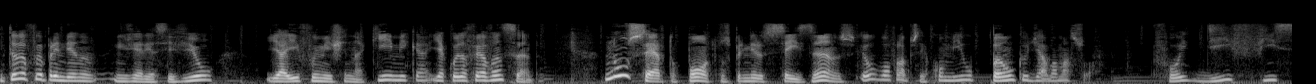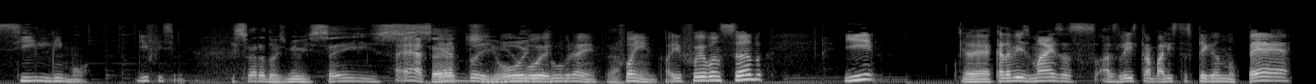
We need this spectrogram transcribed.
Então eu fui aprendendo engenharia civil, e aí fui mexendo na química, e a coisa foi avançando. Num certo ponto, nos primeiros seis anos, eu vou falar para você, comi o pão que o diabo amassou. Foi dificílimo. Dificílimo. Isso era 2006, É, 7, até 2008, 8. por aí. Tá. Foi indo. Aí foi avançando e é, cada vez mais as, as leis trabalhistas pegando no pé,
